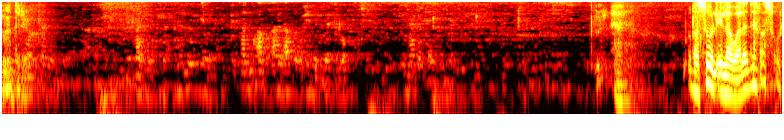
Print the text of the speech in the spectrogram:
ما أدري. رسول إلى ولده رسول.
